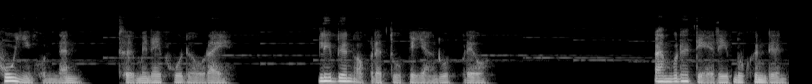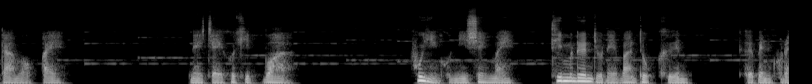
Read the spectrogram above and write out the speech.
ผู้หญิงคนนั้น เธอไม่ได้พูดอะไร รีบเดินออกประตูไปอย่างรวดเร็วอามก็ได้เตะรีบลุกขึ้นเดินตามออกไป ในใจก็คิดว่า ผู้หญิงคนนี้ใช่ไหม ที่มาเดินอยู่ในบ้านทุกคืน เธอเป็นใคร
